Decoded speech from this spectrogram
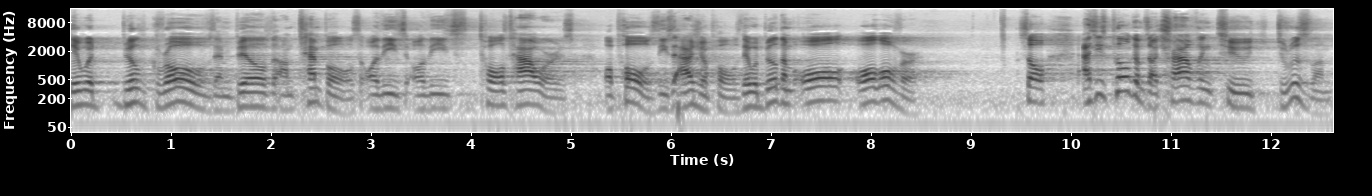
they would build groves and build um, temples or these, or these tall towers or poles, these Asherah poles. They would build them all, all over. So as these pilgrims are traveling to Jerusalem,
